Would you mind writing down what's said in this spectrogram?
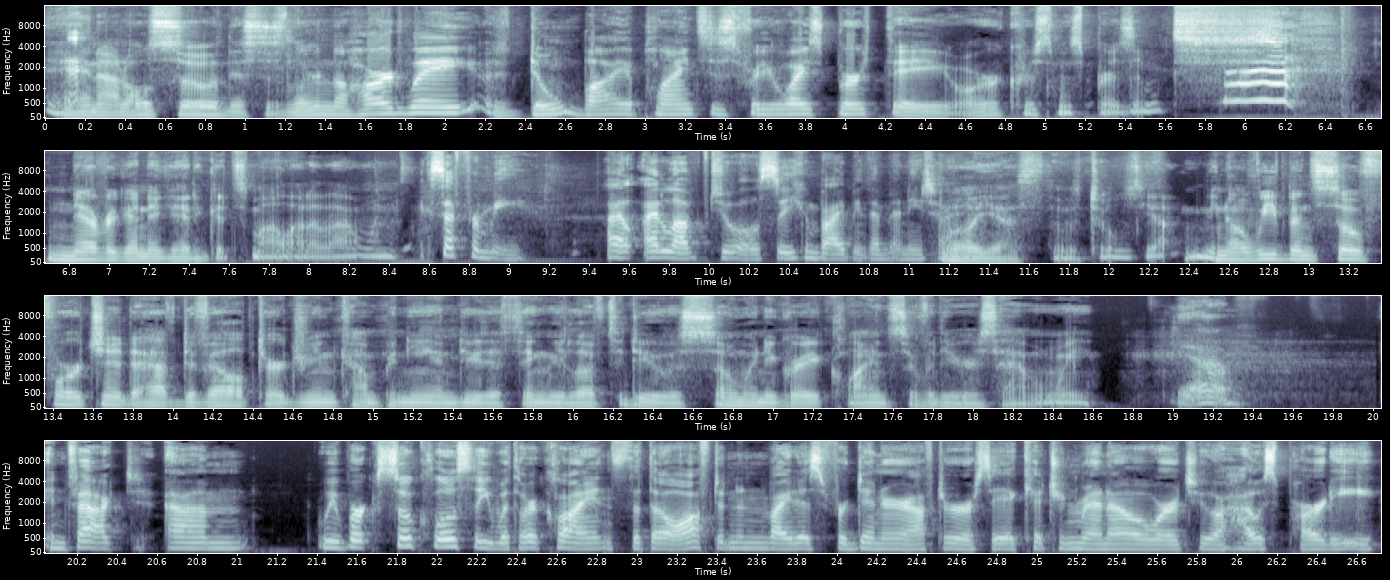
and I'd also, this is learned the hard way. uh, Don't buy appliances for your wife's birthday or a Christmas present. Never going to get a good smile out of that one. except for me I, I love tools so you can buy me them anytime Well, yes, those tools. Yeah. You know, we've been so fortunate to have developed our dream company and do the thing we love to do with so many great clients over the years, haven't we? Yeah. In fact, um, we work so closely with our clients that they'll often invite us for dinner after, say, a kitchen reno or to a house party,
